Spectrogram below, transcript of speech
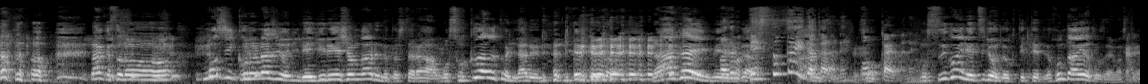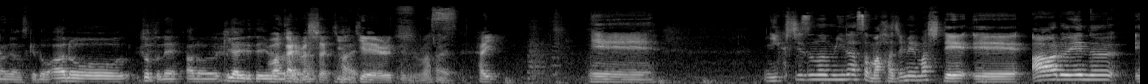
あのなんかそのもしこのラジオにレギュレーションがあるんだとしたらもう即アウトになるレベルの長いメまあールがでもベスト回だからね今回はね。もうすごい熱量で送ってきてて本当ありがとうございますって感じなんですけど、あのちょっとねあの気合い入れてわかりました。はい気気合い入れてみます。はい。はい、えー肉地図の皆様はじめまして、えー RN、え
